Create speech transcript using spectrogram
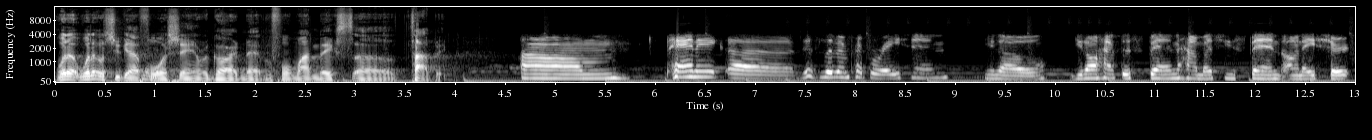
What what else you got for us, Shan, regarding that before my next uh, topic? Um, panic. Uh, just live in preparation. You know, you don't have to spend how much you spend on a shirt.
